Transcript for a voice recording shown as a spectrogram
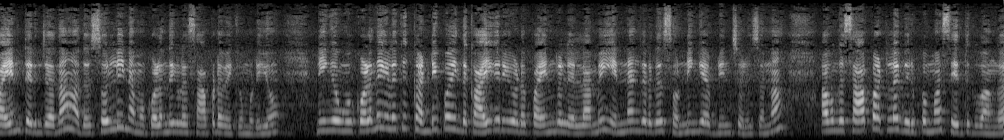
பயன் தெரிஞ்சாதான் அதை சொல்லி நம்ம குழந்தைகளை சாப்பிட வைக்க முடியும். நீங்கள் உங்கள் குழந்தைகளுக்கு கண்டிப்பாக இந்த காய்கறியோட பயன்கள் எல்லாமே என்ன என்னங்கிறத சொன்னீங்க அப்படின்னு சொல்லி சொன்னால் அவங்க சாப்பாட்டில் விருப்பமாக சேர்த்துக்குவாங்க.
